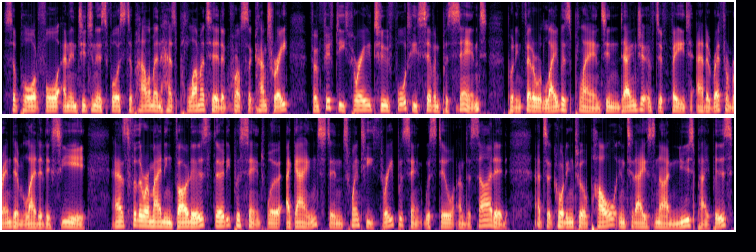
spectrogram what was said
Support for an Indigenous voice to Parliament has plummeted across the country from 53 to 47%, putting federal Labor's plans in danger of defeat at a referendum later this year. As for the remaining voters, 30% were against and 23% were still undecided. That's according to a poll in today's nine newspapers,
